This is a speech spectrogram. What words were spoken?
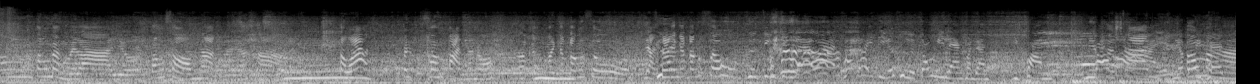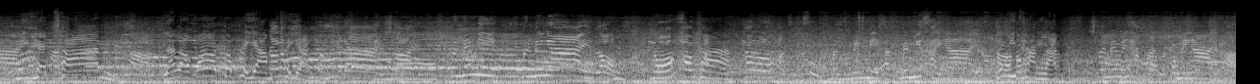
ต้องต้องแบ่งเวลาเยอะ ต้องซ้อมหนักเลยอะค่ะ นนะเนาะแล้วก็มันก็ต้องสู้อยากได้ก็ต้องสู้ คือจริงๆแล้วอะถ้าจะให้ดีก็คือต้องมีแรงบันดาลมีความมี passion แล้วก็มีเป้าหมายมีแพชชั่นค่ะแล้วเราก็ต้องพยายามก็ขต้องยันทำให้ได้ใช่มันไม่มีมันไม่ง่ายหรอกเนาะความฝัค่ะนถ้าเราฝันสูงๆมันไม่มีไม่มีใครง่ายไม่มีทางลัดใช่ไม่มีทางลัดแล้วก็ไม่ง่ายค่ะ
